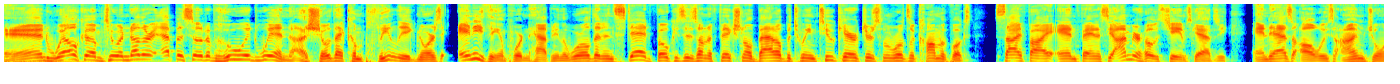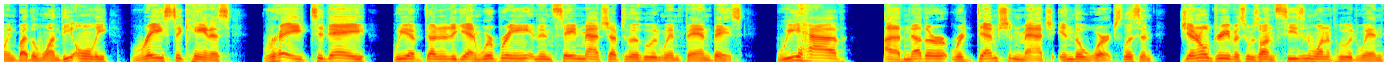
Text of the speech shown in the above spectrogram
And welcome to another episode of Who Would Win, a show that completely ignores anything important happening in the world and instead focuses on a fictional battle between two characters from the worlds of comic books, sci fi, and fantasy. I'm your host, James Gavsie, and as always, I'm joined by the one, the only, Ray Stakenas. Ray, today we have done it again. We're bringing an insane matchup to the Who Would Win fan base. We have another redemption match in the works. Listen, General Grievous, who was on season one of Who Would Win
